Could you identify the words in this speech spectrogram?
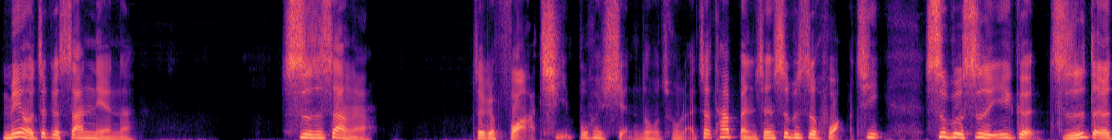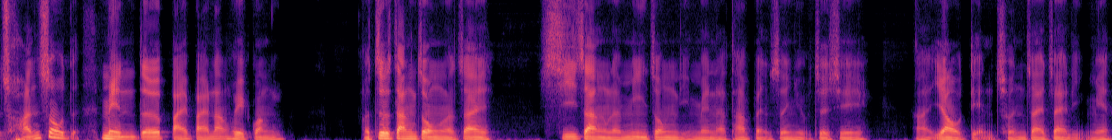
没有这个三年呢，事实上啊，这个法器不会显露出来，这它本身是不是法器？是不是一个值得传授的，免得白白浪费光阴啊？这当中啊，在西藏的密宗里面呢，它本身有这些啊要点存在在里面。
